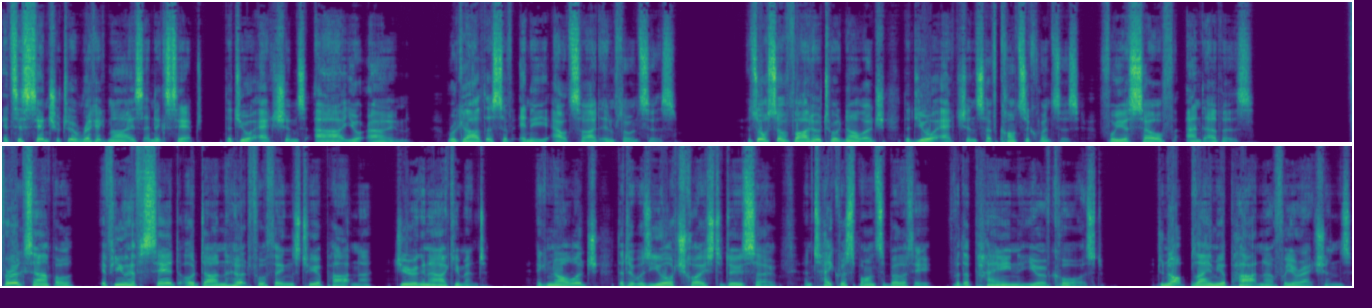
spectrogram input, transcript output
It's essential to recognize and accept that your actions are your own, regardless of any outside influences. It's also vital to acknowledge that your actions have consequences for yourself and others. For example, if you have said or done hurtful things to your partner during an argument. Acknowledge that it was your choice to do so and take responsibility for the pain you have caused. Do not blame your partner for your actions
